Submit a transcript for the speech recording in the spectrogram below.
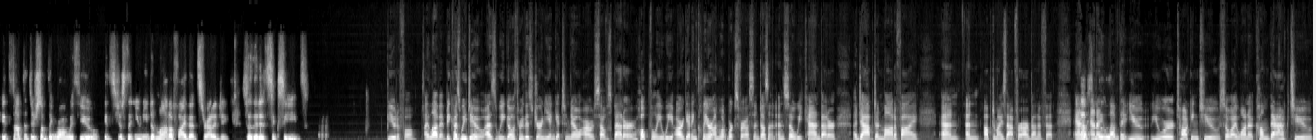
it's not that there's something wrong with you. It's just that you need to modify that strategy so that it succeeds. Beautiful. I love it because we do. As we go through this journey and get to know ourselves better, hopefully we are getting clear on what works for us and doesn't. And so we can better adapt and modify and and optimize that for our benefit. And Absolutely. and I love that you you were talking to so I want to come back to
